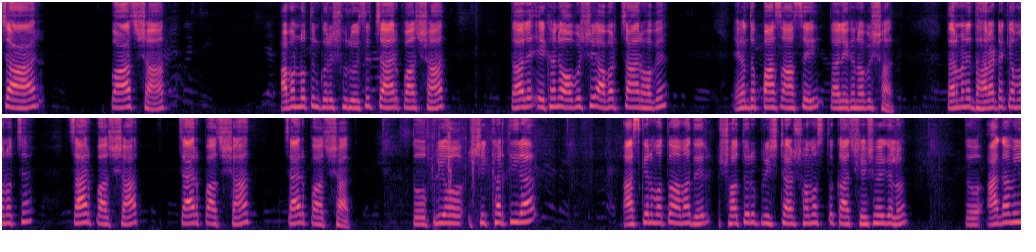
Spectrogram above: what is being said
চার, পাঁচ, সাত। আবার নতুন করে শুরু হয়েছে চার, পাঁচ, সাত। তাহলে এখানে অবশ্যই আবার চার হবে। এখানে তো পাঁচ আছেই, তাহলে এখানে হবে সাত। তার মানে ধারাটা কেমন হচ্ছে? চার, পাঁচ, সাত, চার, পাঁচ, সাত, চার, পাঁচ, সাত। তো প্রিয় শিক্ষার্থীরা, আজকের মতো আমাদের সতেরো পৃষ্ঠার সমস্ত কাজ শেষ হয়ে গেল। তো আগামী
